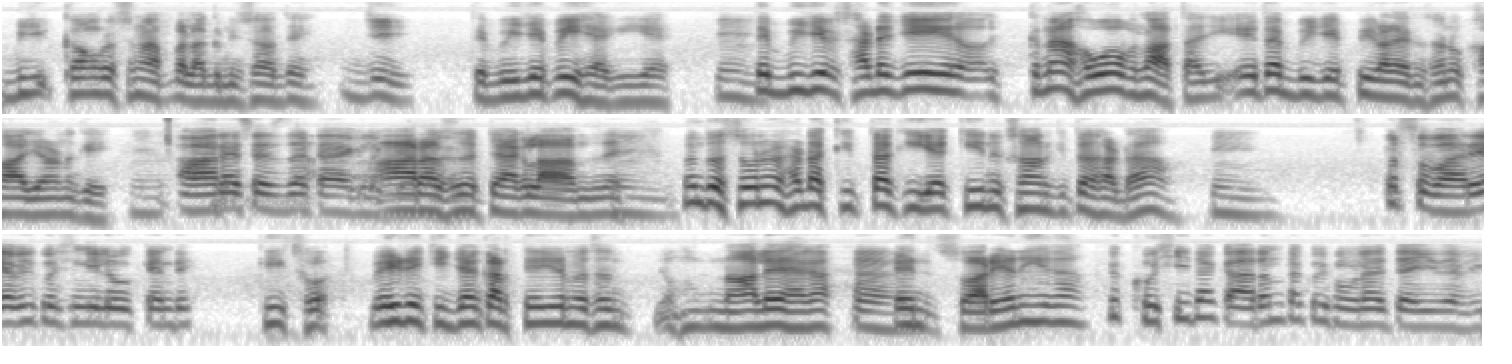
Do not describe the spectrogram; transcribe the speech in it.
ਵੀ ਕਾਂਗਰਸ ਨਾਲ ਆਪਾਂ ਲੱਗ ਨਹੀਂ ਸਕਦੇ। ਜੀ। ਤੇ ਬੀਜੇਪੀ ਹੈਗੀ ਹੈ। ਤੇ ਬੀਜੇਪੀ ਸਾਡੇ ਜੇ ਇੱਕ ਨਾ ਹੋਆ ਭਲਾਤਾ ਜੀ ਇਹ ਤਾਂ ਬੀਜੇਪੀ ਵਾਲੇ ਨੇ ਸਾਨੂੰ ਖਾ ਜਾਣਗੇ। RSS ਦਾ ਟੈਗ ਲੱਗਿਆ ਆਰਐਸ ਹੋਇਆ। ਦਾ ਟੈਗ ਲਾ ਦਿੰਦੇ ਨੇ। ਮੈਨੂੰ ਦੱਸੋ ਉਹਨੇ ਸਾਡਾ ਕੀਤਾ ਕੀ ਹੈ ਕੀ ਨੁਕਸਾਨ ਕੀਤਾ ਸਾਡਾ। ਪਰ ਸਵਾਰਿਆ ਵੀ ਕੁਝ ਨਹੀਂ ਲੋਕ ਕਹਿੰਦੇ। ਕੀ ਜਿਹੜੀਆਂ ਚੀਜ਼ਾਂ ਕਰਤੀਆਂ ਜਿਹੜੇ ਮੈਂ ਤੁਹਾਨੂੰ ਨਾਂ ਲਿਆ ਹੈਗਾ ਇਹ ਸਵਾਰਿਆ ਨਹੀਂ ਹੈਗਾ? ਖੁਸ਼ੀ ਦਾ ਕਾਰਨ ਤਾਂ ਕੋਈ ਹੋਣਾ ਚਾਹੀਦਾ ਵੀ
